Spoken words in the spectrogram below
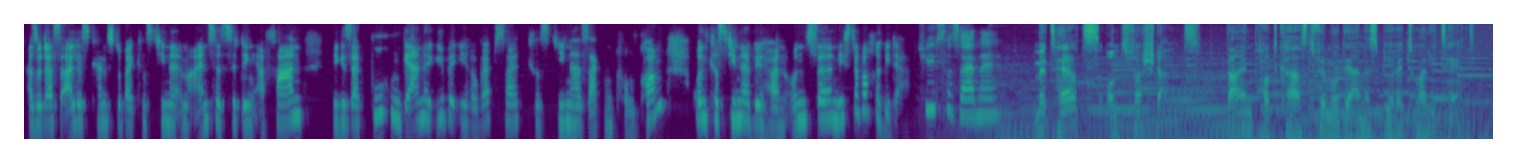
Also das alles kannst du bei Christina im Einzelsitting erfahren. Wie gesagt, buchen gerne über ihre Website christinasacken.com. Und Christina, wir hören uns äh, nächste Woche wieder. Tschüss, Susanne. Mit Herz und Verstand. Dein Podcast für moderne Spiritualität.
